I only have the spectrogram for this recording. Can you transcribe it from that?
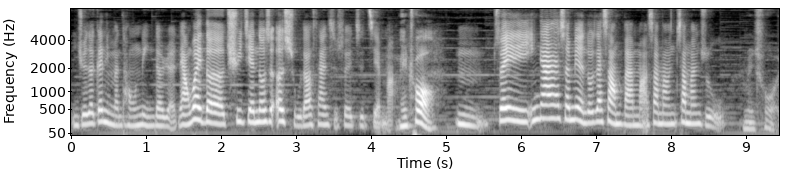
你觉得跟你们同龄的人，两位的区间都是二十五到三十岁之间嘛？没错，嗯，所以应该身边人都在上班嘛，上班上班族。没错。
